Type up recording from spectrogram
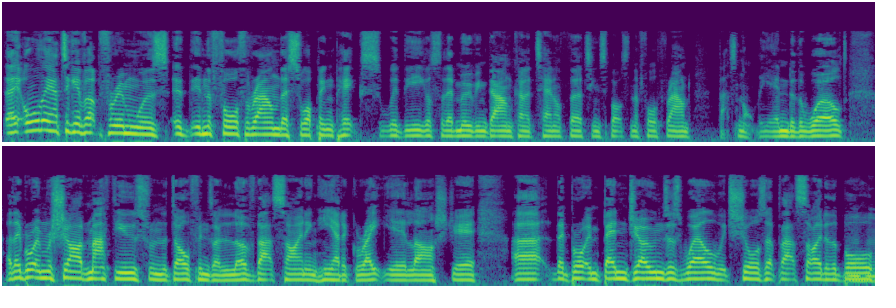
they all they had to give up for him was uh, in the fourth round. They're swapping picks with the Eagles, so they're moving down kind of ten or thirteen spots in the fourth round. That's not the end of the world. Uh, they brought in Rishard Matthews from the Dolphins. I love that signing. He had a great year last year. Uh, they brought in Ben Jones as well, which shores up that side of the ball.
